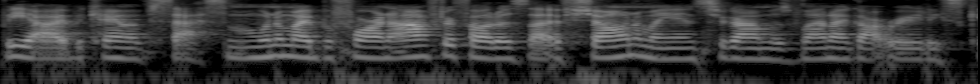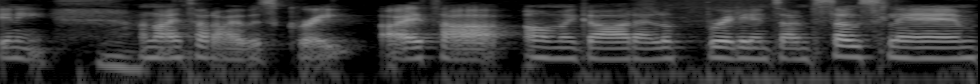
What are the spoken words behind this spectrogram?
but yeah, I became obsessed. And one of my before and after photos that I've shown on my Instagram was when I got really skinny. And I thought I was great. I thought, oh my God, I look brilliant. I'm so slim,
